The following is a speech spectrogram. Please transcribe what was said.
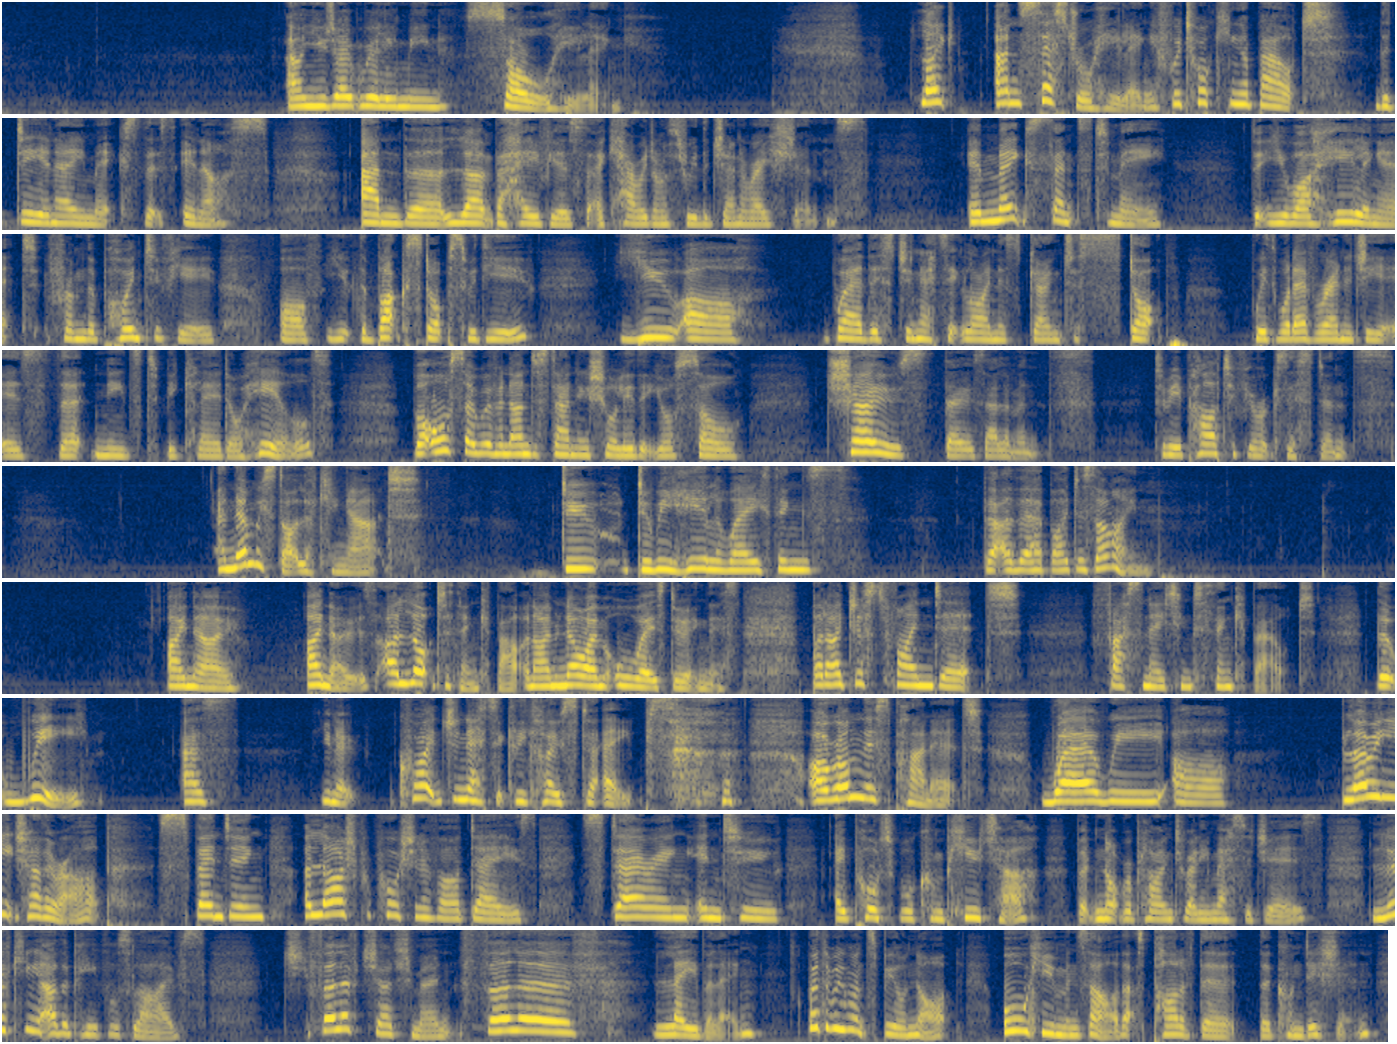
and you don't really mean soul healing. Like ancestral healing, if we're talking about the DNA mix that's in us and the learnt behaviours that are carried on through the generations, it makes sense to me that you are healing it from the point of view of you, the buck stops with you. You are where this genetic line is going to stop with whatever energy it is that needs to be cleared or healed, but also with an understanding, surely, that your soul chose those elements to be part of your existence. And then we start looking at do, do we heal away things that are there by design? I know I know it's a lot to think about, and I know I'm always doing this, but I just find it fascinating to think about that we, as you know, quite genetically close to apes, are on this planet where we are blowing each other up, spending a large proportion of our days staring into a portable computer but not replying to any messages, looking at other people's lives, full of judgment, full of labeling whether we want to be or not, all humans are. That's part of the, the condition.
